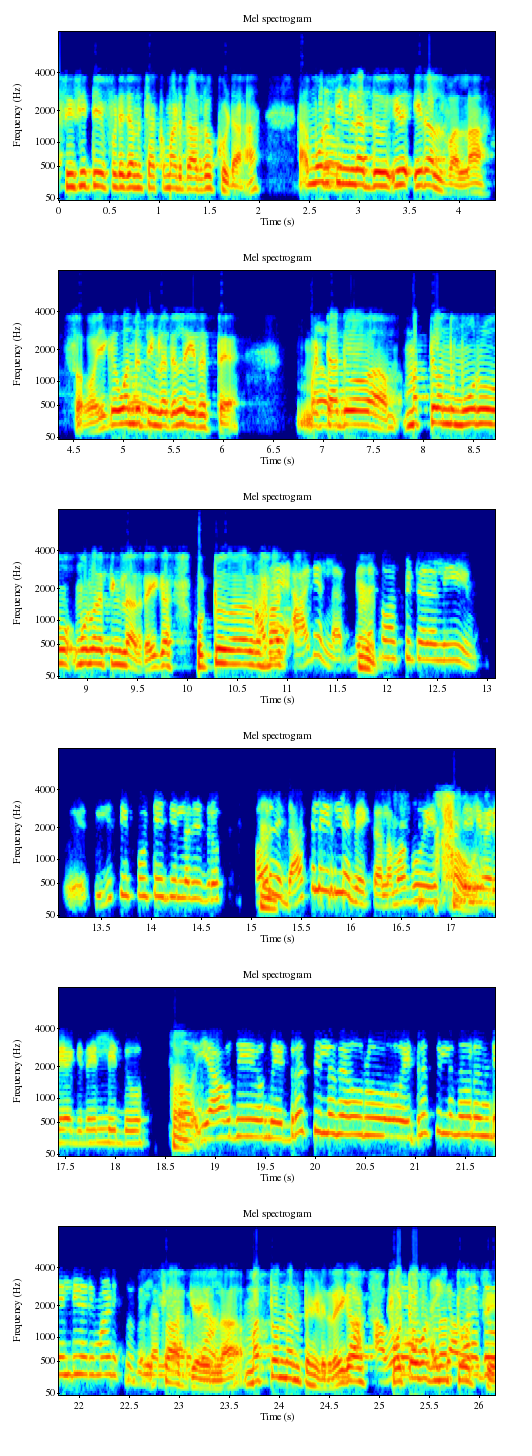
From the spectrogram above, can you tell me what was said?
ಸಿ ಸಿ ಟಿವಿ ಫುಟೇಜ್ ಅನ್ನು ಚೆಕ್ ಮಾಡಿದಾದ್ರೂ ಕೂಡ ಆ, ಮೂರು. ತಿಂಗಳದ್ದು ಇರಲ್ವಲ್ಲ ಸೊ ಈಗ ಒಂದು. ತಿಂಗಳದೆಲ್ಲ ಇರುತ್ತೆ ಬಟ್ ಅದು ಮತ್ತೆ ಒಂದು ಮೂರು ಮೂರುವರೆ ತಿಂಗಳಾದ್ರೆ ಈಗ ಹುಟ್ಟು ಹಾಗೆಲ್ಲ ಬೆನಕ ಹಾಸ್ಪಿಟಲ್ ಅಲ್ಲಿ ಸಿ ಸಿ ಫುಟೇಜ್ ಇಲ್ಲದಿದ್ರು ಅವರಲ್ಲಿ ದಾಖಲೆ ಇರ್ಲೇಬೇಕಲ್ಲ? ಮಗು ಎಷ್ಟು. ಡೆಲಿವರಿ ಆಗಿದೆ ಎಲ್ಲಿದ್ದು? ಯಾವುದೇ ಒಂದು ಅಡ್ರೆಸ್ ಇಲ್ಲದೆ ಅವರು ಅಡ್ರೆಸ್ ಇಲ್ಲದವರನ್ನು ಡೆಲಿವರಿ ಮಾಡಿಸುದಿಲ್ಲ ಸಾಧ್ಯ ಇಲ್ಲ. ಮತ್ತೊಂದಂತ ಹೇಳಿದ್ರೆ ಈಗ ಫೋಟೋವನ್ನ ತೋರಿಸಿ.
